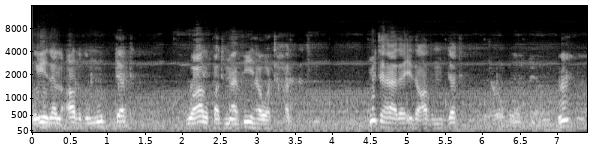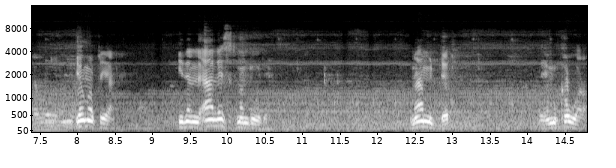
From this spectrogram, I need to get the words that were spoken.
وإذا الأرض مدت وألقت ما فيها وتخلت. متى هذا إذا الأرض مدت؟ ها؟ يوم القيامة. إذا الآن ليست ممدودة. ما مدت هي مكورة.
